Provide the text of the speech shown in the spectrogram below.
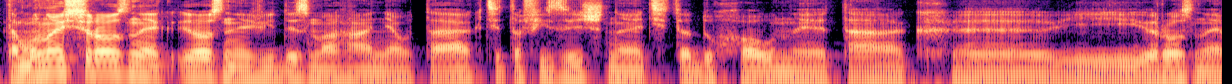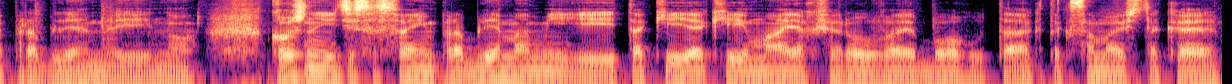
Там у нось розныя розныя віды змаганняў так. Ці то фізычныя ці то духоўныя так э, і розныя праблемы і ну кожны ідзе са сваімі праблемамі і такія якія мае ахвяру ахвяроўвае Богу так. Таксама ёсць такая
